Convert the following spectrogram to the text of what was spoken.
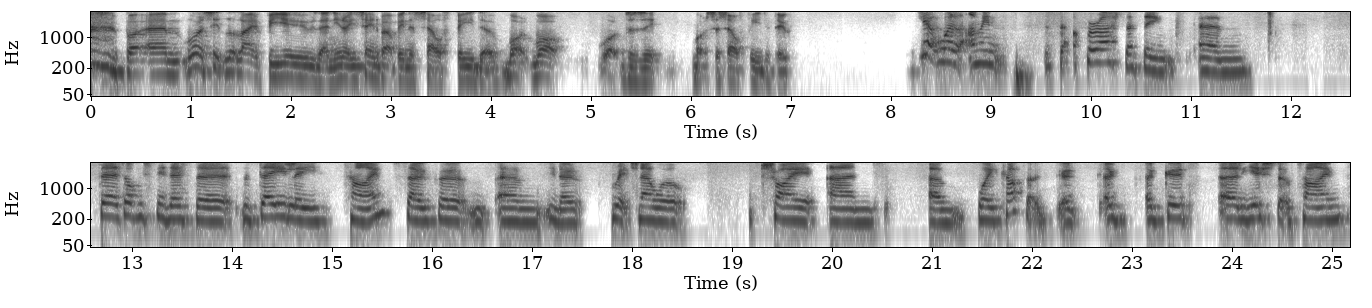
but um, what does it look like for you then? You know, you're saying about being a self feeder what what what does it? What's the self feeder do? Yeah, well, I mean, for us, I think um, there's obviously there's the the daily time. So for um, you know, Rich now will try and um, wake up at a, a, a good early-ish sort of time,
